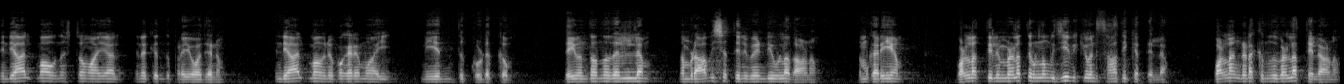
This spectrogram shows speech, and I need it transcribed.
നിന്റെ ആത്മാവ് നഷ്ടമായാൽ നിനക്ക് എന്ത് പ്രയോജനം? നിന്റെ ആത്മാവിന് പകരമായി നീ എന്ത് കൊടുക്കും? ദൈവം തന്നതെല്ലാം നമ്മുടെ ആവശ്യത്തിന് വേണ്ടിയുള്ളതാണ്. നമുക്കറിയാം വള്ളത്തിലും വെള്ളത്തിലും നമുക്ക് ജീവിക്കുവാൻ സാധിക്കത്തില്ല. വള്ളം കിടക്കുന്നത് വെള്ളത്തിലാണ്.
